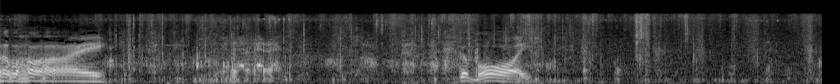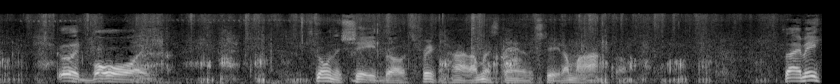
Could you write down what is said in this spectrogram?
Good boy. Good boy. Good boy. Let's go in the shade, bro. It's freaking hot. I'm gonna stand in the shade. I'm hot, bro. Simey.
